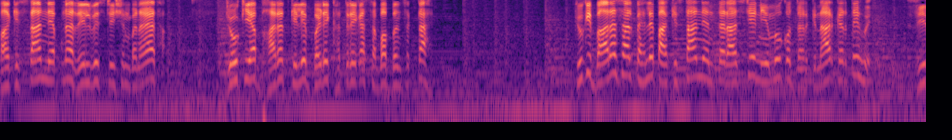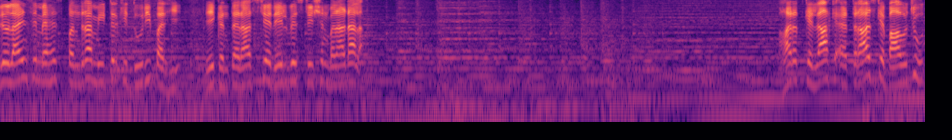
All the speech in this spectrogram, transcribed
पाकिस्तान ने अपना रेलवे स्टेशन बनाया था, जो कि अब भारत के लिए बड़े खतरे का सबब बन सकता है। क्योंकि 12 साल पहले पाकिस्तान ने अंतर्राष्ट्रीय नियमों को दरकिनार करते हुए ज़ीरो लाइन से महज 15 मीटर की दूरी पर ही एक अंतर्राष्ट्रीय रेलवे स्टेशन बना डाला। भारत के लाख ऐतराज के बावजूद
